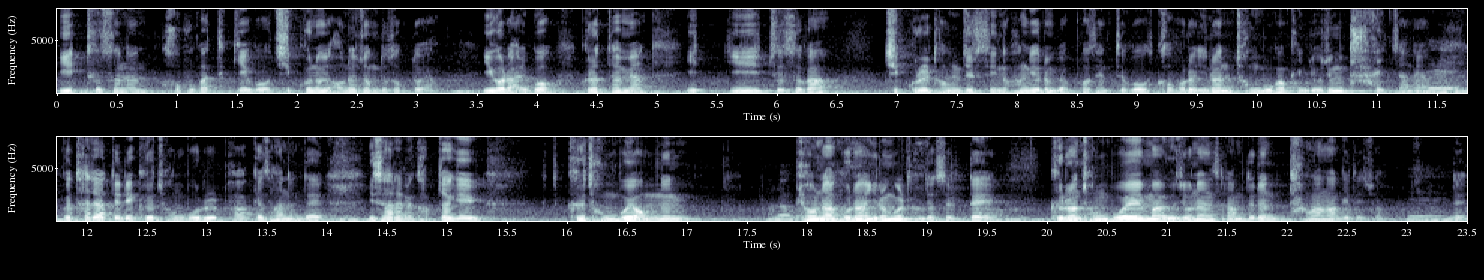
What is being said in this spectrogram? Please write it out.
이 투수는 커브가 특기고 직구는 어느 정도 속도야. 이걸 알고 그렇다면 이, 이 투수가 직구를 던질 수 있는 확률은 몇 퍼센트고 커브를 이런 정보가 요즘은 다 있잖아요. 네. 그 타자들이 그 정보를 파악해서 하는데 이 사람이 갑자기 그 정보에 없는 변화구나 이런 걸 던졌을 때 그런 정보에만 의존하는 사람들은 당황하게 되죠. 네. 네.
